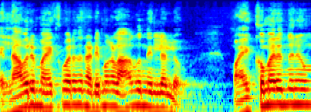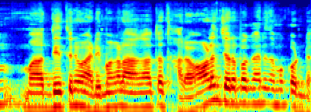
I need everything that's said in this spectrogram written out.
എല്ലാവരും മയക്കുമരുന്നിന് അടിമകളാകുന്നില്ലല്ലോ. മയക്കുമരുന്നിനും മദ്യത്തിനും അടിമകളാകാത്ത ധാരാളം ചെറുപ്പക്കാർ നമുക്കുണ്ട്.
